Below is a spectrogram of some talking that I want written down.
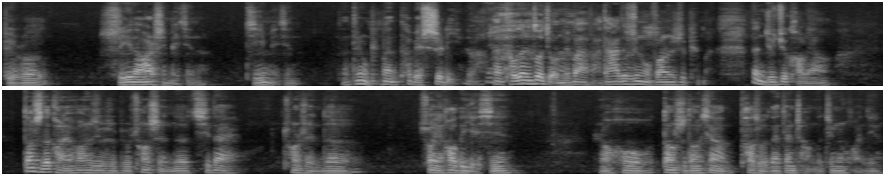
比如说十亿到二十亿美金的、几亿美金的，那这种评判特别势利，对吧？但投资人做久了没办法，大家都是这种方式去评判。那你就去考量，当时的考量方式就是，比如创始人的期待、创始人的双引号的野心，然后当时当下他所在战场的竞争环境，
